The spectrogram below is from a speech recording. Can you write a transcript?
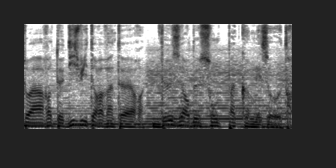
Soirs de 18h à 20h. Deux heures de son pas comme les autres.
